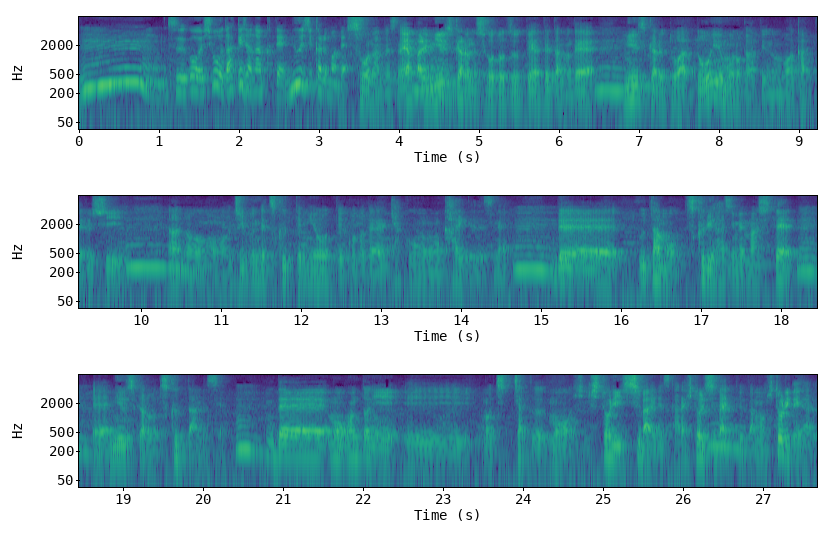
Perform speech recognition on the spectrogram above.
うーんすごい。ショーだけじゃなくてミュージカルまで。そうなんですね。やっぱりミュージカルの仕事をずっとやってたので、うん。ミュージカルとはどういうものかっていうのも分かってるし、うん。あの自分で作ってみようっていうことで脚本を書いてですね、うん。で歌も作り始めまして、うん。えーミュージカルを作ったんですよ。うん。でもう本当に、えーもうちっちゃくもうひ一人芝居ですから一人芝居っていうか、もう一人でやる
